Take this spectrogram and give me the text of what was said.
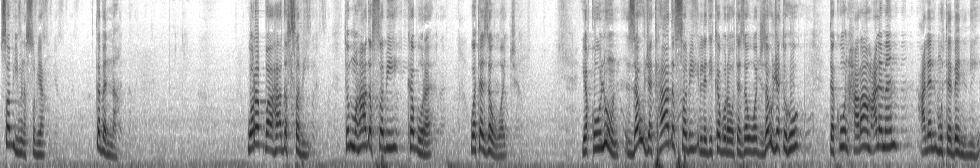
صبي من الصبيان. تبناه وربى هذا الصبي. ثم هذا الصبي كبر وتزوج. يقولون زوجة هذا الصبي الذي كبر وتزوج زوجته تكون حرام على من؟ على المتبني.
